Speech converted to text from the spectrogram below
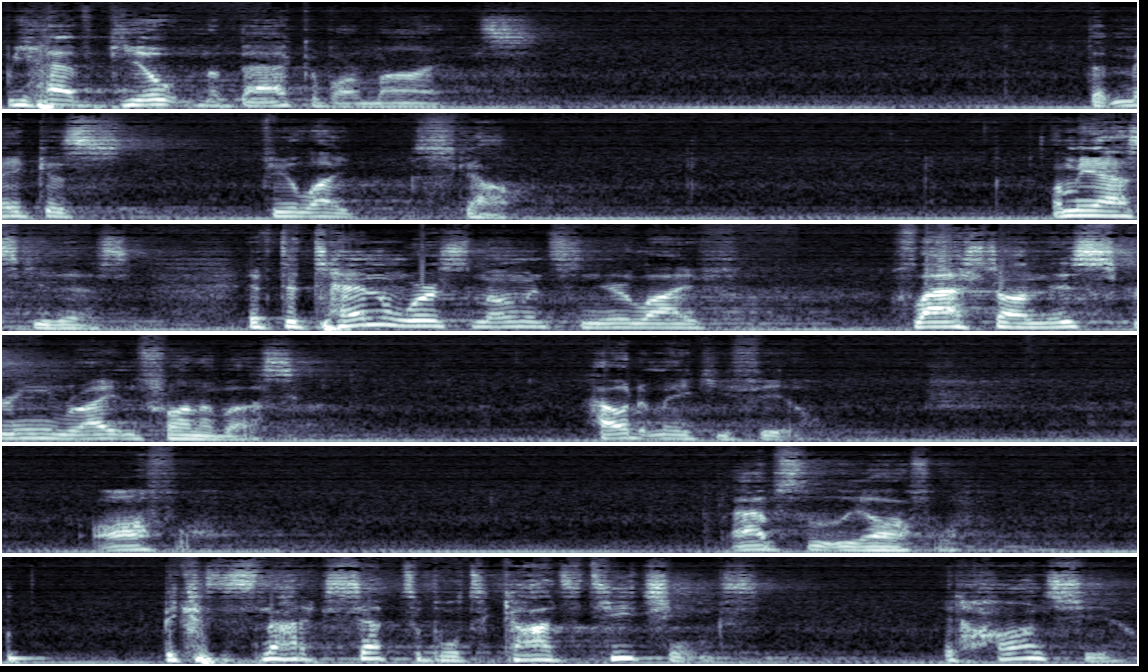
We have guilt in the back of our minds that make us feel like scum. Let me ask you this. If the 10 worst moments in your life flashed on this screen right in front of us, how would it make you feel? Awful. Absolutely awful. Because it's not acceptable to God's teachings, it haunts you.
